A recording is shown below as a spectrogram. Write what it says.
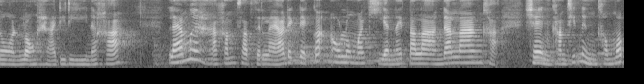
นอนลองหาดีๆนะคะ และเมื่อหาคำศัพท์เสร็จแล้วเด็กๆ ก็เอาลงมาเขียนในตารางด้านล่างค่ะ เช่นคำที่หนึ่งคำว่า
